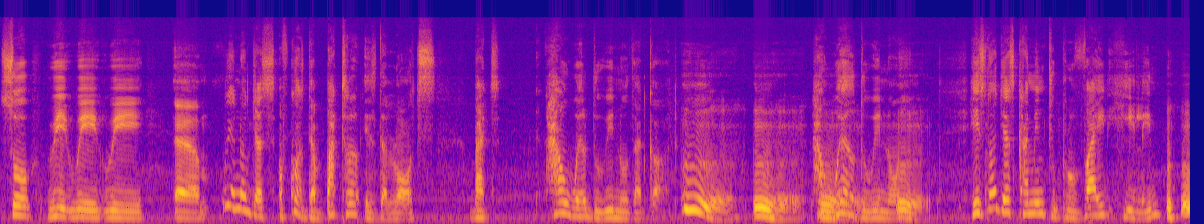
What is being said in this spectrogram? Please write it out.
So we we we um, we're not just, of course, the battle is the Lord's, but how well do we know that God? Mm, mm, how mm, well do we know Him? He's not just coming to provide healing, mm-hmm.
